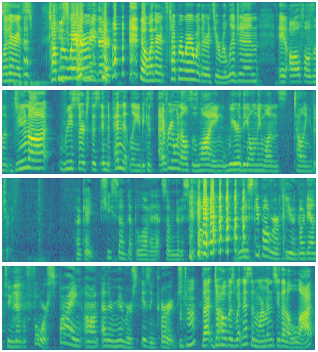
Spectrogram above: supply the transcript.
whether it's Tupperware, no, whether it's Tupperware, whether it's your religion, it all falls on. Do not research this independently because everyone else is lying. We're the only ones telling you the truth. Okay, she summed up a lot of that, so I'm going to skip over. I'm going to skip over a few and go down to number four. Spying on other members is encouraged. Mm-hmm. That Jehovah's Witness and Mormons do that a lot.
